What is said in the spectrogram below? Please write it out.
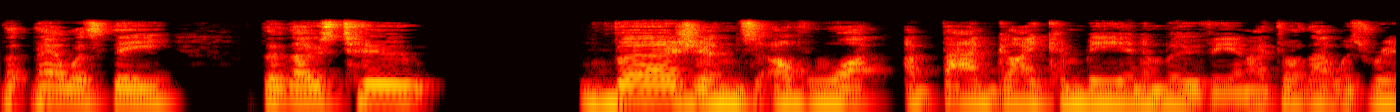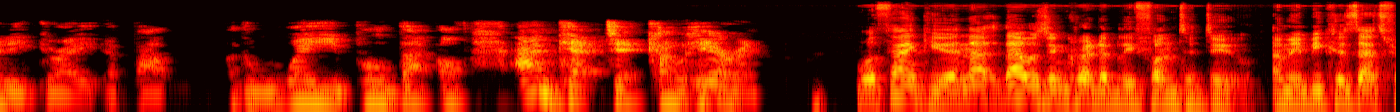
That there was the that those two versions of what a bad guy can be in a movie, and I thought that was really great about the way you pulled that off and kept it coherent. Well, thank you, and that, that was incredibly fun to do. I mean, because that's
